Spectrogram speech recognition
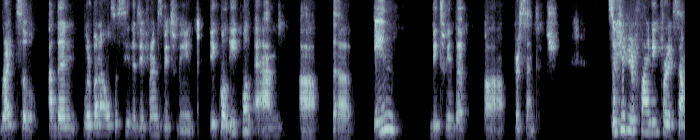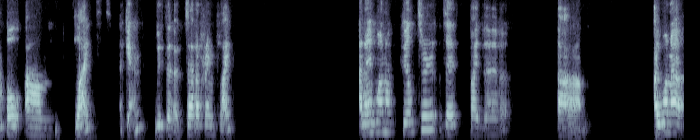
Right, so, and then we're gonna also see the difference between equal, equal, and uh, the in between the uh, percentage. So here you're finding, for example, um, flights, again, with the data frame flight, and I want to filter that by the, um, I want to,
